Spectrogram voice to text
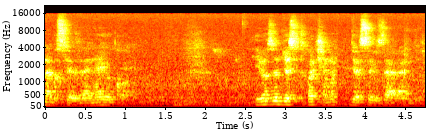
ndagusezeranya yuko ibibazo byose twakiyemo byose bizarangira.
